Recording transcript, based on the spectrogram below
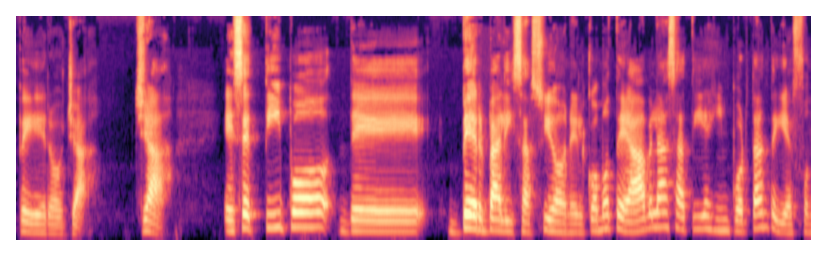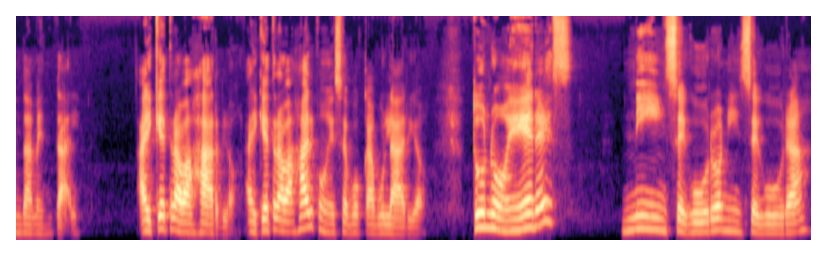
pero ya, ya. Ese tipo de verbalización, el cómo te hablas a ti es importante y es fundamental. Hay que trabajarlo, hay que trabajar con ese vocabulario. Tú no eres ni inseguro ni insegura,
